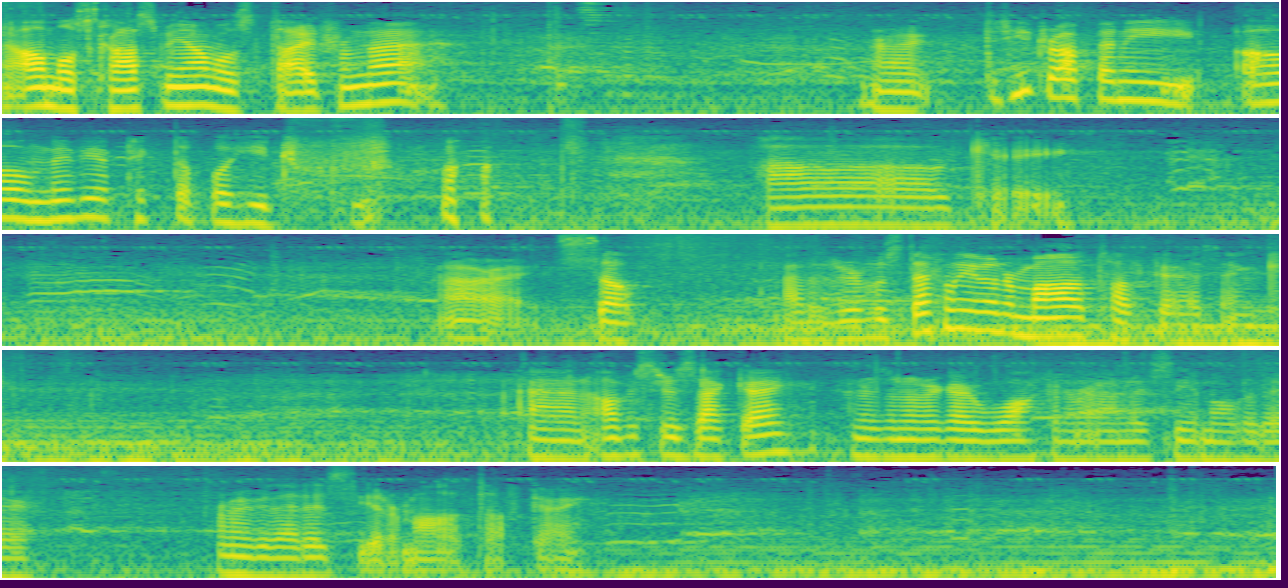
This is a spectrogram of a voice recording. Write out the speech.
It almost cost me, almost died from that. Alright, did he drop any... Oh, maybe I picked up what he dropped. okay. Alright, so... Uh, there was definitely another Molotov guy, I think. And obviously there's that guy, and there's another guy walking around, I see him over there. Or maybe that is the other Molotov guy.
